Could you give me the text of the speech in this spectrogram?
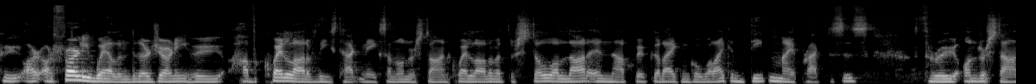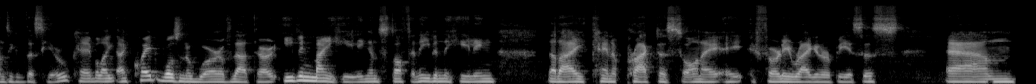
who are, are fairly well into their journey, who have quite a lot of these techniques and understand quite a lot of it. There's still a lot in that book that I can go, well, I can deepen my practices through understanding of this here. Okay, but I, I quite wasn't aware of that there. Even my healing and stuff, and even the healing that I kind of practice on a, a fairly regular basis. Um,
